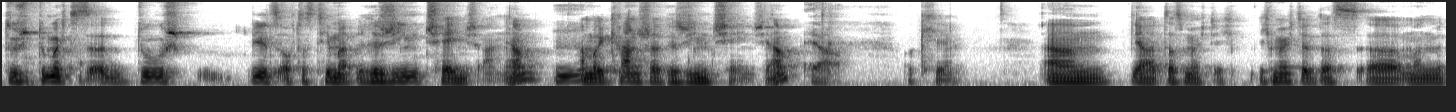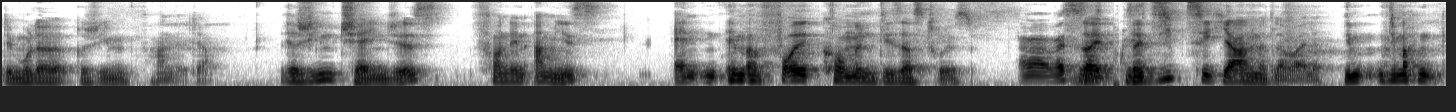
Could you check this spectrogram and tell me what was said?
du, du möchtest, äh, du spielst auf das Thema Regime Change an, ja? Mhm. Amerikanischer Regime Change, ja? Ja. Okay. Ähm, ja, das möchte ich. Ich möchte, dass äh, man mit dem Mullah-Regime verhandelt, ja. Regime Changes von den Amis enden immer vollkommen desaströs. Aber weißt du, seit, seit 70 Jahren mittlerweile. Die, die machen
